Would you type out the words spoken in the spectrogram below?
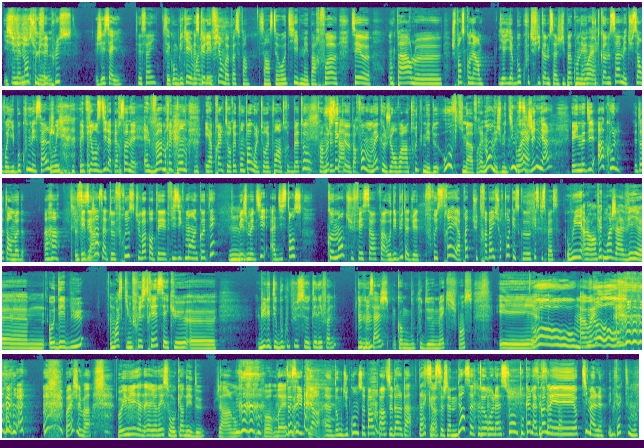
il Et suffit. maintenant, juste, tu le fais plus? J'essaye. T'essayes? C'est compliqué. Parce moi, que les filles, on va pas se. Enfin, c'est un stéréotype, mais parfois, tu sais, euh, on parle. je pense qu'on est un. Il y, a- il y a beaucoup de filles comme ça. Je dis pas qu'on est Ouais. toutes comme ça, mais tu sais, envoyer beaucoup de messages. Oui. Et puis on se dit, la personne, elle, elle va me répondre. Et après, elle te répond pas ou elle te répond un truc bateau. Enfin, moi, je sais ça. que parfois, mon mec, je lui envoie un truc, mais de ouf, qui m'a vraiment. Mais je me dis, mais Ouais. c'est génial. Et il me dit, ah, cool. Et toi, t'es en mode. Ah, ah. Et déjà, ça. te frustre, tu vois, quand t'es physiquement à un côté. Mm. Mais je me dis, à distance, comment tu fais ça? Enfin, au début, tu as dû être frustrée et après, tu travailles sur toi. Qu'est-ce, que, qu'est-ce qui se passe? Oui, alors en fait, moi, j'avais euh, au début, moi, ce qui me frustrait, c'est que euh, lui, il était beaucoup plus euh, téléphone que Mhm. message, comme beaucoup de mecs, je pense. Et Oh Ah ouais ouais, je sais pas. Bon, oui, il y, en a, il y en a, ils sont aucun des deux, généralement. Bon, bref. Ça, c'est le pire. Euh, donc, du coup, on ne se parle On pas. ne se parle pas, d'accord. J'aime bien cette relation. En tout cas, la C'est com sympa. est optimale. Exactement.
